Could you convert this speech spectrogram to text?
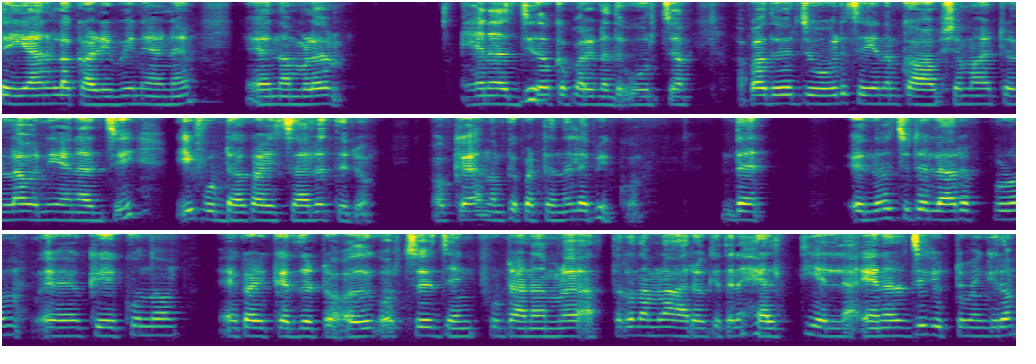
ചെയ്യാനുള്ള കഴിവിനെയാണ് നമ്മൾ എനർജി എന്നൊക്കെ പറയുന്നത് ഊർജം. അപ്പോൾ അതൊരു ജോലി ചെയ്യാൻ നമുക്ക് ആവശ്യമായിട്ടുള്ള ഒരു എനർജി ഈ ഫുഡ് കഴിച്ചാൽ തരും. ഓക്കെ നമുക്ക് പെട്ടെന്ന് ലഭിക്കും. ദെൻ എന്ന് വെച്ചിട്ട് എല്ലാവരും എപ്പോഴും കേക്കൊന്നും കഴിക്കരുത് കേട്ടോ അത് കുറച്ച് ജങ്ക് ഫുഡാണ് നമ്മൾ അത്ര നമ്മൾ ആരോഗ്യത്തിന് ഹെൽത്തി അല്ല. എനർജി കിട്ടുമെങ്കിലും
